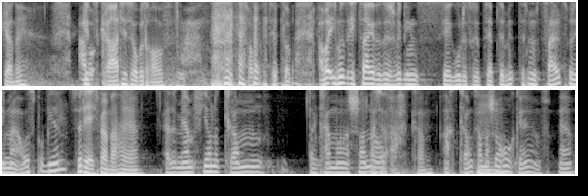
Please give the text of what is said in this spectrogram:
Gerne. Aber- Gibt's gratis oben drauf. top, tip, top. Aber ich muss echt sagen, das ist wirklich ein sehr gutes Rezept. Das mit das mit dem Salz würde ich mal ausprobieren. Das würde ich echt mal machen, ja. Also wir haben 400 Gramm, dann kann man schon Also auf 8 Gramm. 8 Gramm kann man Mhm. schon hoch, gell? Auf- Ja,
